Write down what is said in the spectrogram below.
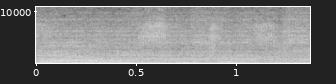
ourselves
